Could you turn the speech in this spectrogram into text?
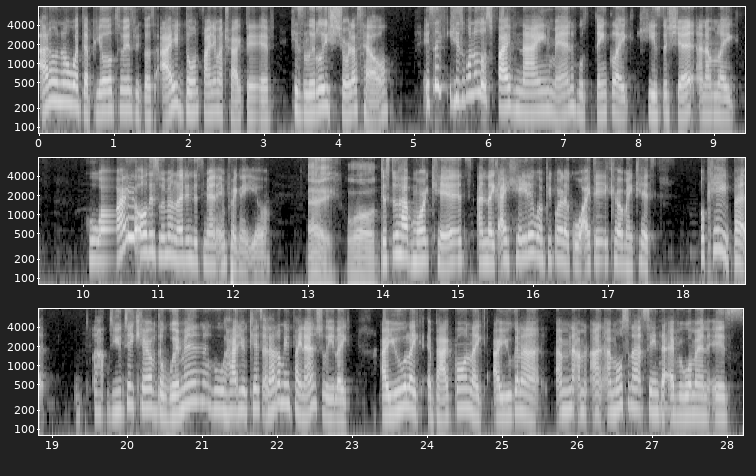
I don't know what the appeal to is because I don't find him attractive. He's literally short as hell. It's like he's one of those five nine men who think like he's the shit, and I'm like, who? Why are all these women letting this man impregnate you? Hey, well, just to have more kids. And like, I hate it when people are like, well, I take care of my kids. Okay, but do you take care of the women who had your kids? And I don't mean financially. Like, are you like a backbone? Like, are you gonna? I'm not, I'm I'm also not saying that every woman is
